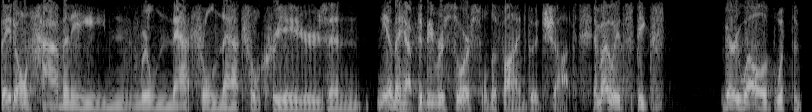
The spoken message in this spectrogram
they don't have any real natural natural creators, and you know they have to be resourceful to find good shots. And by the way, it speaks very well with the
